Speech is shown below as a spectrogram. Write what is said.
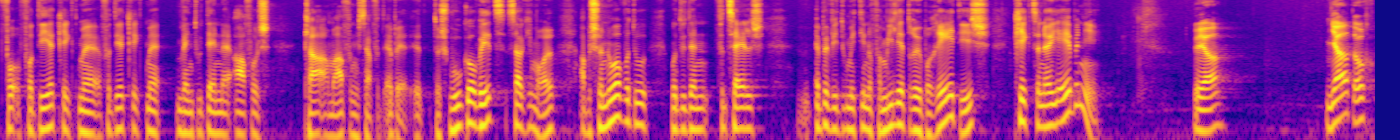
von, von, dir kriegt man, von dir kriegt man, wenn du dann anfängst, klar, am Anfang ist es einfach eben äh, der Schwugo-Witz, sag ich mal, aber schon nur, wo du, wo du dann erzählst, eben wie du mit deiner Familie darüber redest, kriegt es eine neue Ebene. Ja. Ja, doch.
